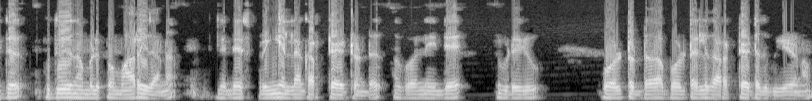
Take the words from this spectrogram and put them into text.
ഇത് പുതിയത് നമ്മളിപ്പോൾ മാറിയതാണ്. ഇതിന്റെ സ്പ്രിങ് എല്ലാം കറക്റ്റായിട്ടുണ്ട് അതുപോലെ തന്നെ ഇതിന്റെ ഇവിടെ ഒരു ബോൾട്ട് ഉണ്ട്. ആ ബോൾട്ടിൽ കറക്റ്റായിട്ട് അത് വീഴണം.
